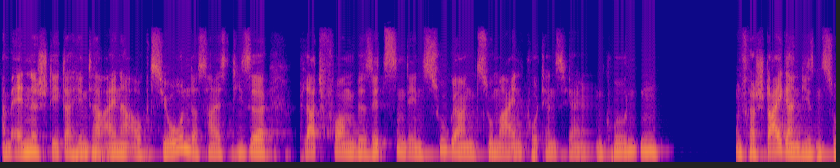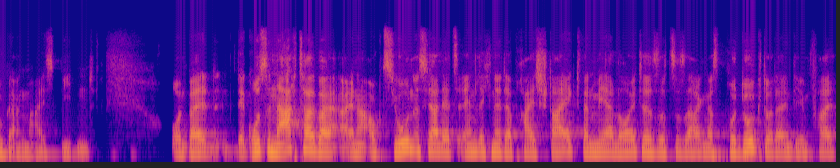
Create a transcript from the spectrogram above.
Am Ende steht dahinter eine Auktion. Das heißt, diese Plattformen besitzen den Zugang zu meinen potenziellen Kunden und versteigern diesen Zugang meistbietend. Und bei, der große Nachteil bei einer Auktion ist ja letztendlich, ne, der Preis steigt, wenn mehr Leute sozusagen das Produkt oder in dem Fall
